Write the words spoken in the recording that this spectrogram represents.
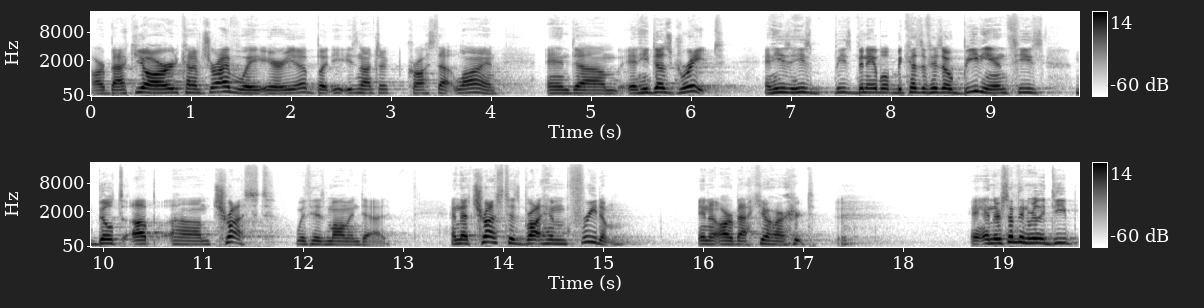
our backyard kind of driveway area, but he's not to cross that line. And, um, and he does great. And he's, he's, he's been able, because of his obedience, he's built up um, trust with his mom and dad. And that trust has brought him freedom in our backyard. and there's something really deep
